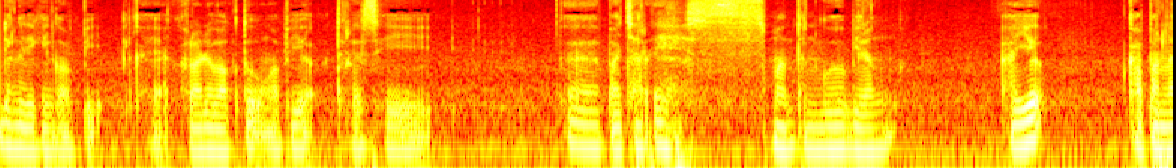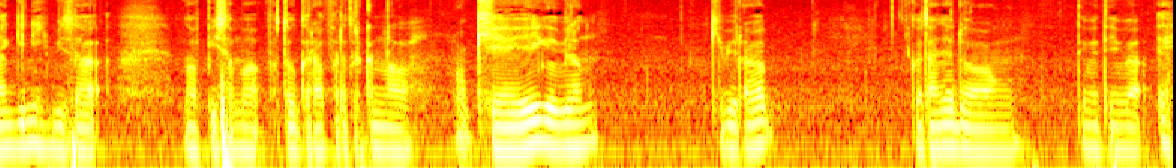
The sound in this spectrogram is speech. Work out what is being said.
dia ngajakin kopi kayak kalau ada waktu ngopi yuk. Terus si uh, pacar eh mantan gue bilang ayo kapan lagi nih bisa ngopi sama fotografer terkenal? Oke okay, gue bilang keep it up. Gue tanya dong tiba-tiba eh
